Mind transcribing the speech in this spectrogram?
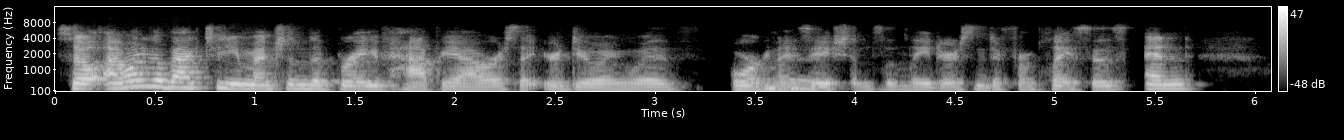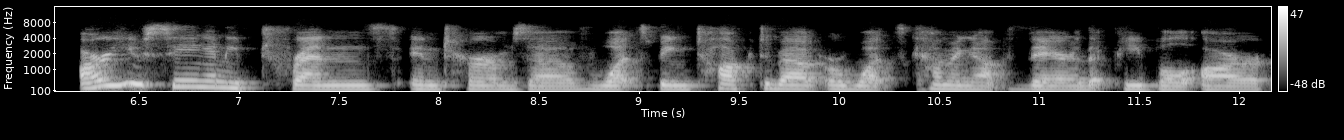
so i want to go back to you mentioned the brave happy hours that you're doing with mm-hmm. organizations mm-hmm. and leaders in different places and are you seeing any trends in terms of what's being talked about or what's coming up there that people are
